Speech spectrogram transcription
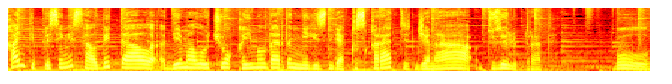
Кантип десеңиз албетте ал дем алуучу кыймылдардын негизинде кыскарат жана түзөлүп турат бул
